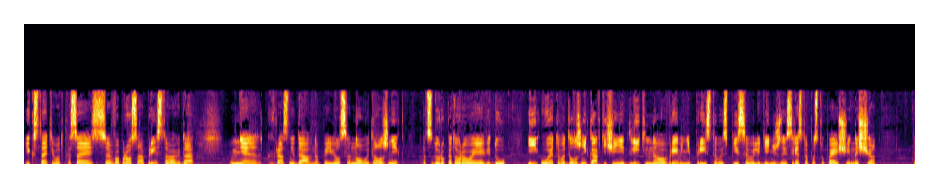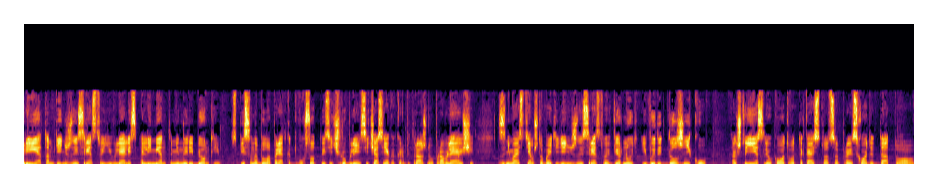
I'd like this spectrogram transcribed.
И, кстати, вот касаясь вопроса о приставах, да, у меня как раз недавно появился новый должник, процедуру которого я веду, и у этого должника в течение длительного времени приставы списывали денежные средства, поступающие на счет. При этом денежные средства являлись алиментами на ребенка, и списано было порядка 200 тысяч рублей. Сейчас я, как арбитражный управляющий, занимаюсь тем, чтобы эти денежные средства вернуть и выдать должнику. Так что если у кого-то вот такая ситуация происходит, да, то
